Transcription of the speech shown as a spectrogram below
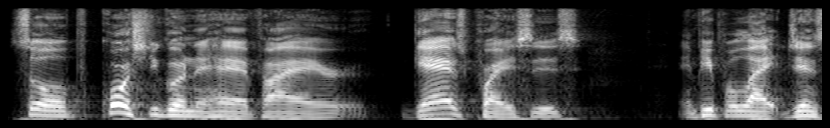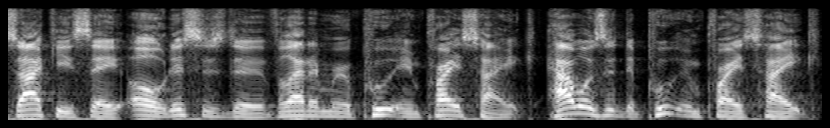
So, of course, you're going to have higher gas prices. And people like Jen Psaki say, oh, this is the Vladimir Putin price hike. How was it the Putin price hike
